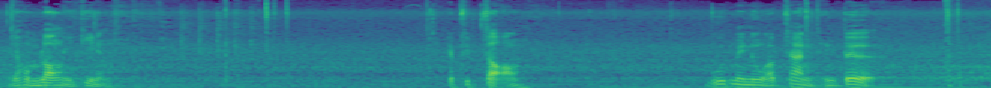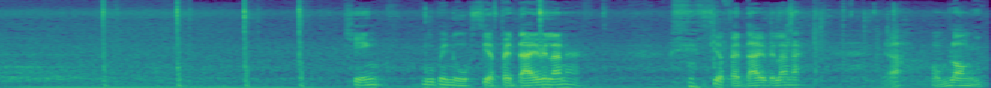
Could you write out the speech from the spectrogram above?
เดี๋ยวผมลองอีกทีหนึ่ง F12 Boot Menu Option Enter เช้ง Boot Menu เสียบแฟลชไดรฟ์ไปแล้วนะ เสียบแฟลชไดรฟ์ไปแล้วนะ เดี๋ยวผมลองอีก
